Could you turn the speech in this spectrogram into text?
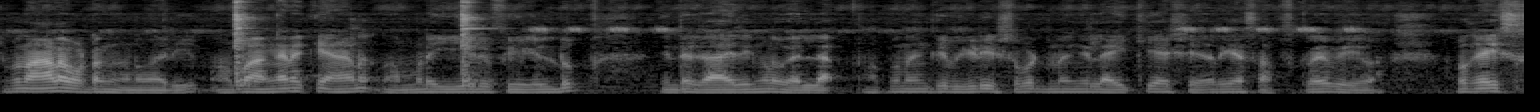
ഇപ്പോൾ നാളെ ഓട്ടം കാണുമായിരിക്കും. അപ്പോൾ അങ്ങനെയൊക്കെയാണ് നമ്മുടെ ഈ ഒരു ഫീൽഡും ഇതിന്റെ കാര്യങ്ങളും എല്ലാം. അപ്പോൾ നിങ്ങൾക്ക് വീഡിയോ ഇഷ്ടപ്പെട്ടിട്ടുണ്ടെങ്കിൽ ലൈക്ക് ചെയ്യുക ഷെയർ ചെയ്യുക സബ്സ്ക്രൈബ് ചെയ്യുക. അപ്പോൾ ഗൈസ്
